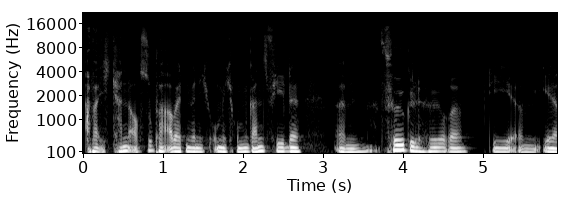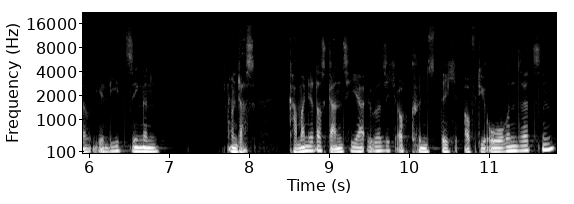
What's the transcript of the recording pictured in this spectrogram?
Aber ich kann auch super arbeiten, wenn ich um mich herum ganz viele ähm, Vögel höre, die ähm, ihr, ihr Lied singen. Und das kann man ja das ganze Jahr über sich auch künstlich auf die Ohren setzen.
